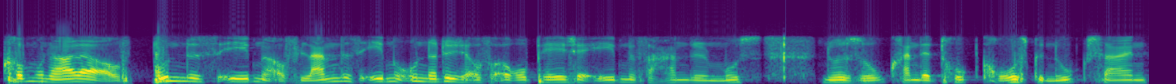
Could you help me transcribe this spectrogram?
kommunaler, auf Bundesebene, auf Landesebene und natürlich auf europäischer Ebene verhandeln muss. Nur so kann der Druck groß genug sein,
